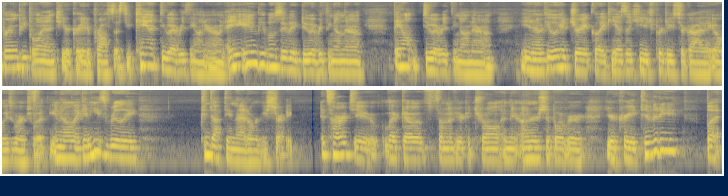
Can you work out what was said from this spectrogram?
Bring people into your creative process. You can't do everything on your own. And even people say they do everything on their own. They don't do everything on their own. You know, if you look at Drake, like he has a huge producer guy that he always works with, you know, like, and he's really conducting that orchestra. It's hard to let go of some of your control and your ownership over your creativity, but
